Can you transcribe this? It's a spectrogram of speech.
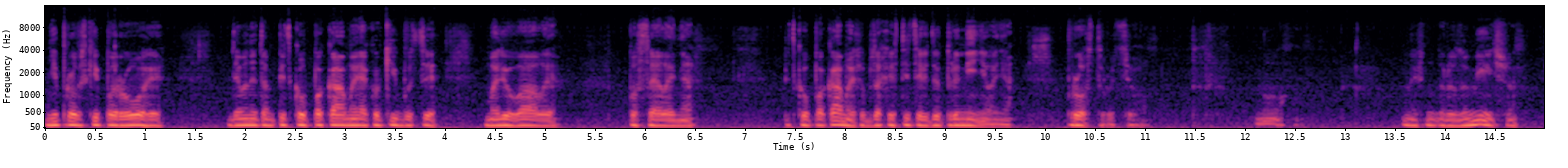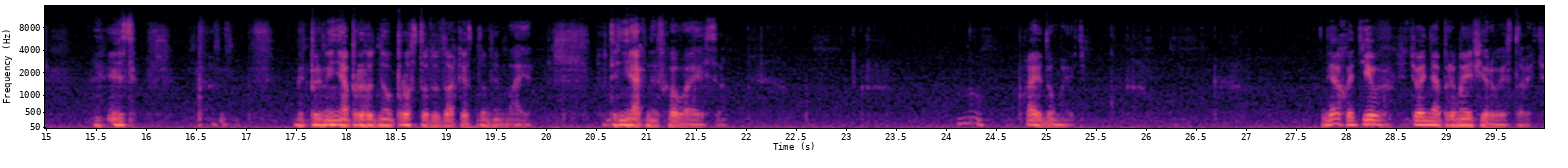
Дніпровські пороги, де вони там під ковпаками, як окібуси, малювали поселення під ковпаками, щоб захиститися від випромінювання простору цього. Ну, вони ж розуміють, що від випромінення природного простору захисту немає. Ти ніяк не сховаєшся. Ну, хай думають. Я хотів сьогодні прямий ефір виставити.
